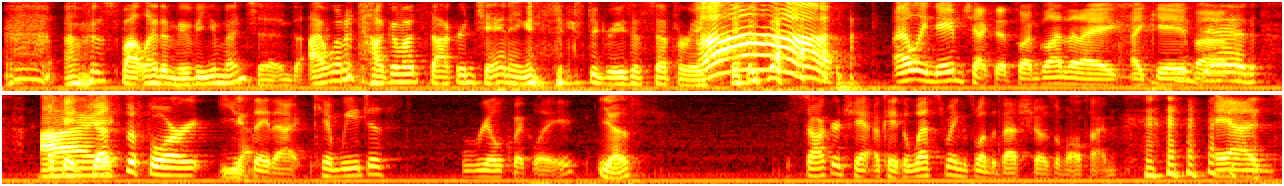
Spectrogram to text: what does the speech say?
I want to spotlight a movie you mentioned. I want to talk about Stockard Channing in Six Degrees of Separation. Ah! I only name checked it, so I'm glad that I I gave. You did. okay, I- just before you Yeah. say that, can we just real quickly yes. Stockard Channing. Okay, The West Wing is one of the best shows of all time, and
